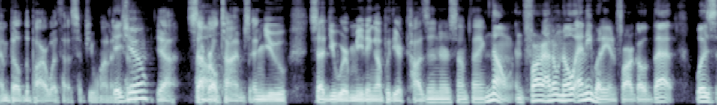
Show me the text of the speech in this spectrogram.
and build the bar with us if you wanted. Did to. you? Yeah, several Oh. times. And you said you were meeting up with your cousin or something. No, in Far I don't know anybody in Fargo. That was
